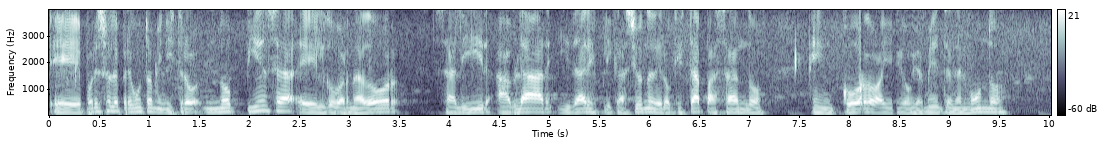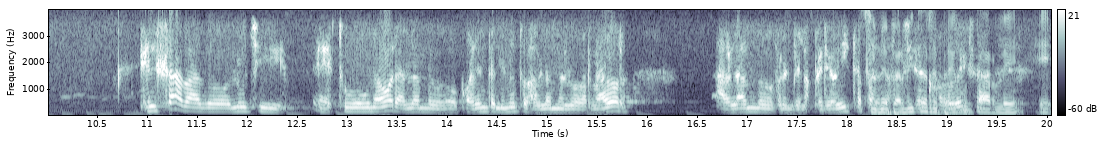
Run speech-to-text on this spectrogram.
Eh, por eso le pregunto, ministro, ¿no piensa el gobernador salir, hablar y dar explicaciones de lo que está pasando en Córdoba y obviamente en el mundo? El sábado, Luchi, estuvo una hora hablando, 40 minutos hablando el gobernador, hablando frente a los periodistas. Si me permite repreguntarle, eh,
